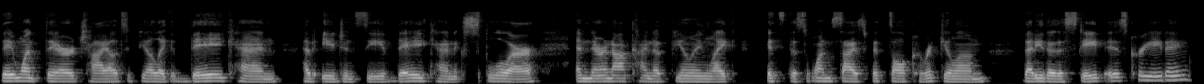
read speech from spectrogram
They want their child to feel like they can have agency, they can explore, and they're not kind of feeling like it's this one size fits all curriculum that either the state is creating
